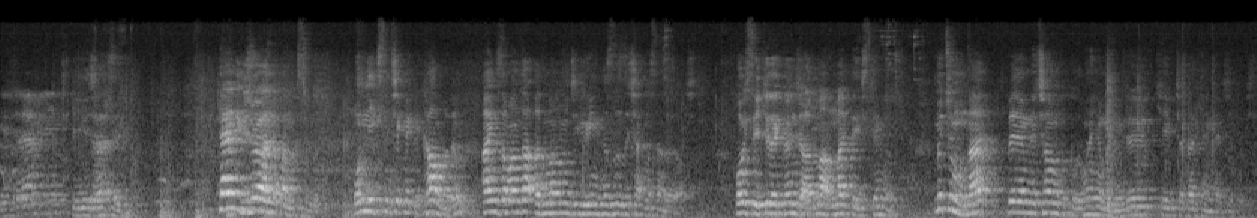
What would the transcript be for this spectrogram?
İyi geceler Melih. İyi geceler sevgilim. Kendi gücüme ben de parmak sürüyorum. Onun ilgisini çekmekle kalmadım. Aynı zamanda adım alınca yüreğin hızlı hızlı çarpmasına da başladı. Oysa iki dakika önce adımı almak da istemiyordum. Bütün bunlar benimle çam kokulu banyomu döndü, keyif çatarken gerçekleşti.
